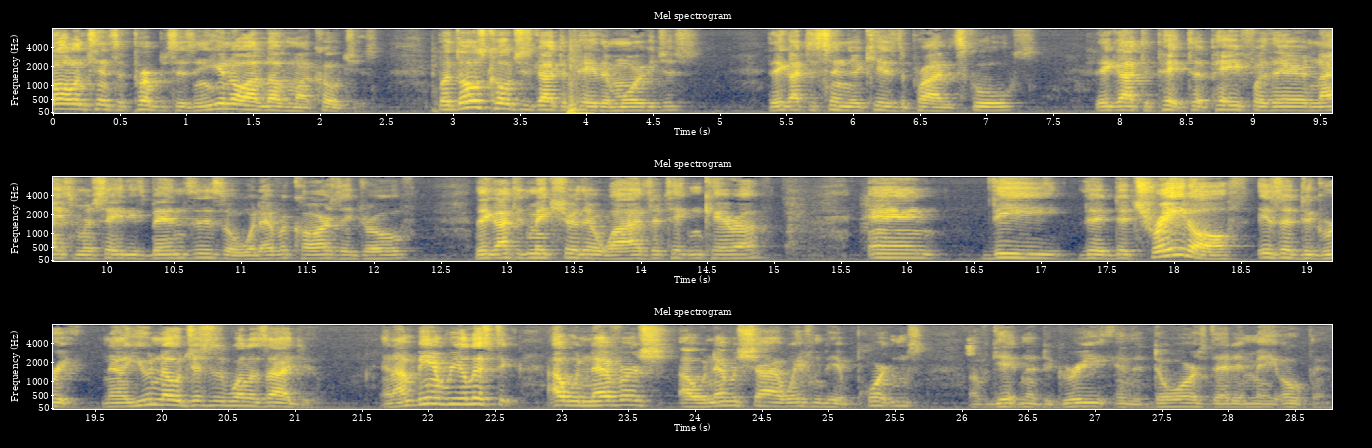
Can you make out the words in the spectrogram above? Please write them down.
all intents and purposes, and you know I love my coaches, but those coaches got to pay their mortgages. They got to send their kids to private schools. They got to pay to pay for their nice Mercedes Benzes or whatever cars they drove. They got to make sure their wives are taken care of. And the the the trade off is a degree. Now you know just as well as I do, and I'm being realistic. I would never I would never shy away from the importance of getting a degree and the doors that it may open.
